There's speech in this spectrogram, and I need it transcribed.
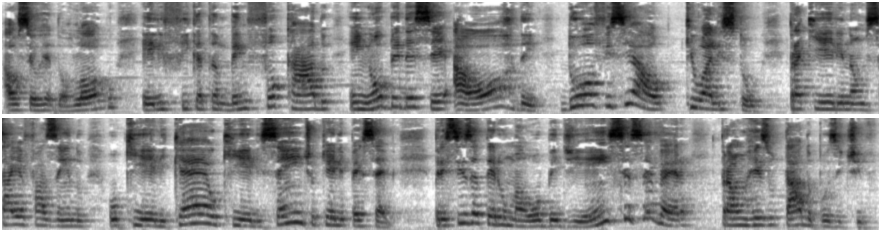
ao seu redor. Logo, ele fica também focado em obedecer a ordem do oficial que o alistou, para que ele não saia fazendo o que ele quer, o que ele sente, o que ele percebe. Precisa ter uma obediência severa para um resultado positivo.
